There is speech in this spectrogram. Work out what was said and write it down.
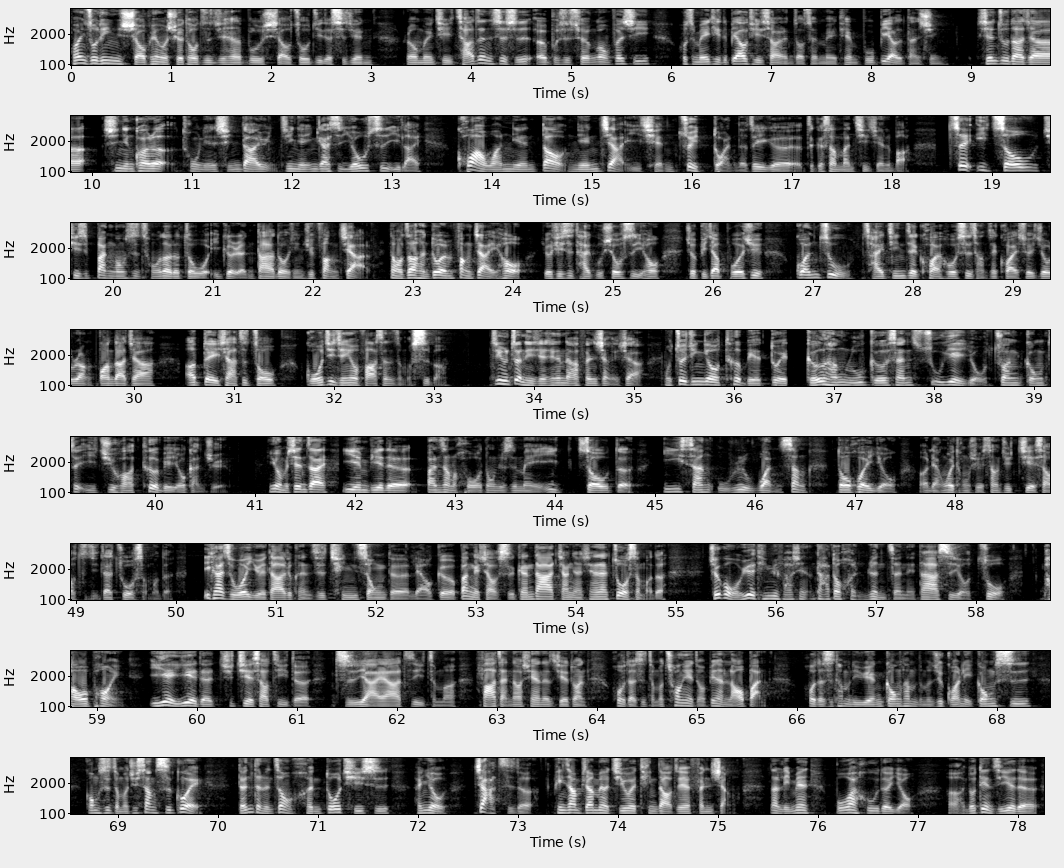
欢迎收听小朋友学投资，接下来步入小周记的时间，让我们一起查证事实，而不是成功分析，或是媒体的标题杀人，造成每天不必要的担心。先祝大家新年快乐，兔年行大运，今年应该是有史以来跨完年到年假以前最短的这个这个上班期间了吧。这一周其实办公室从头到尾都走我一个人，大家都已经去放假了。但我知道很多人放假以后，尤其是台股休市以后，就比较不会去关注财经这块或市场这块，所以就让帮大家 update 一下这周国际间又发生了什么事吧。进入正题前，先跟大家分享一下，我最近又特别对“隔行如隔山，术业有专攻”这一句话特别有感觉。因为我们现在 EMBA 的班上的活动，就是每一周的一三五日晚上都会有呃两位同学上去介绍自己在做什么的。一开始我以为大家就可能是轻松的聊个半个小时，跟大家讲讲现在在做什么的。结果我越听越发现，大家都很认真诶，大家是有做 PowerPoint，一页一页的去介绍自己的职涯呀，自己怎么发展到现在的阶段，或者是怎么创业，怎么变成老板，或者是他们的员工，他们怎么去管理公司，公司怎么去上市柜。等等的这种很多其实很有价值的，平常比较没有机会听到这些分享。那里面不外乎的有呃很多电子业的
